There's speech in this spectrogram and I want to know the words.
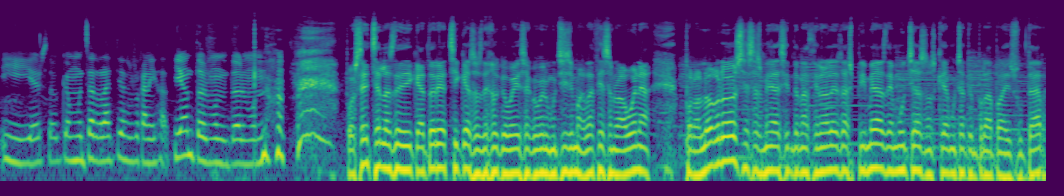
y eso, que muchas gracias organización, todo el mundo, todo el mundo. Pues hechas las dedicatorias, chicas, os dejo que vayáis a comer. Muchísimas gracias, enhorabuena por los logros, esas medidas internacionales, las primeras de muchas, nos queda mucha temporada para disfrutar.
